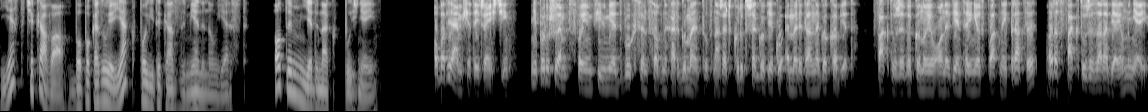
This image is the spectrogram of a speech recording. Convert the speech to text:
jest ciekawa, bo pokazuje, jak polityka zmienną jest. O tym jednak później. Obawiałem się tej części. Nie poruszyłem w swoim filmie dwóch sensownych argumentów na rzecz krótszego wieku emerytalnego kobiet. Faktu, że wykonują one więcej nieodpłatnej pracy oraz faktu, że zarabiają mniej.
